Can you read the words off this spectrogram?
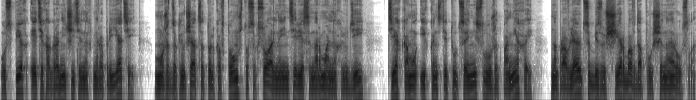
Успех этих ограничительных мероприятий может заключаться только в том, что сексуальные интересы нормальных людей, тех, кому их конституция не служит помехой, направляются без ущерба в допущенное русло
